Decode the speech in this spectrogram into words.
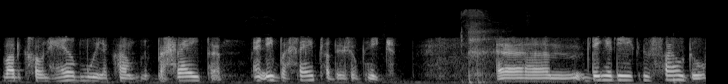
wat ik gewoon heel moeilijk kan begrijpen. En ik begrijp dat dus ook niet. Um, dingen die ik nu fout doe,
